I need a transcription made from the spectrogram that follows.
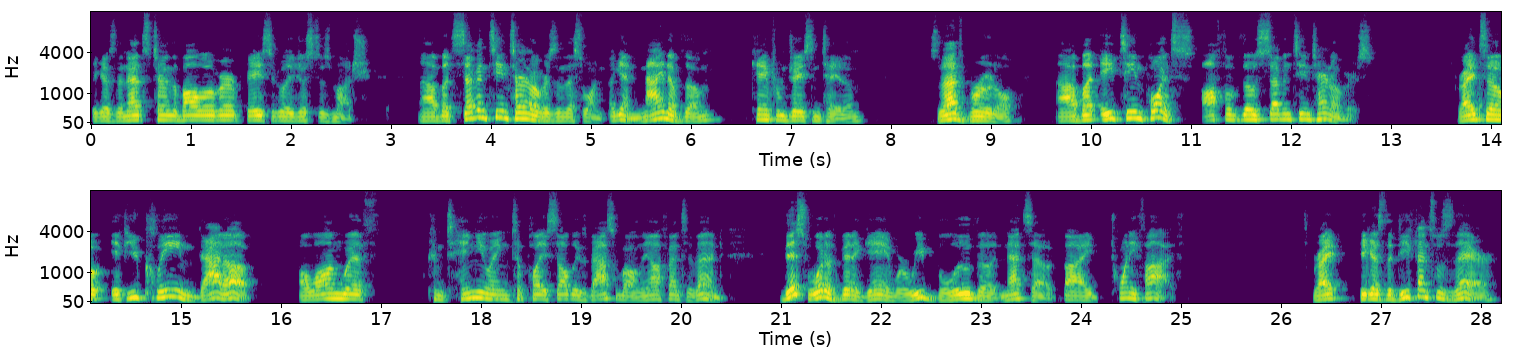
because the Nets turned the ball over basically just as much. Uh, but 17 turnovers in this one. Again, nine of them came from Jayson Tatum. So that's brutal. Uh, but 18 points off of those 17 turnovers right? So if you clean that up along with continuing to play Celtics basketball on the offensive end, this would have been a game where we blew the Nets out by 25, right? Because the defense was there,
